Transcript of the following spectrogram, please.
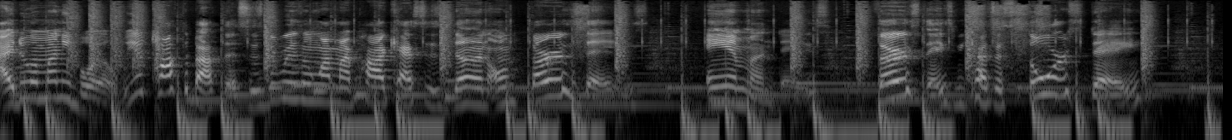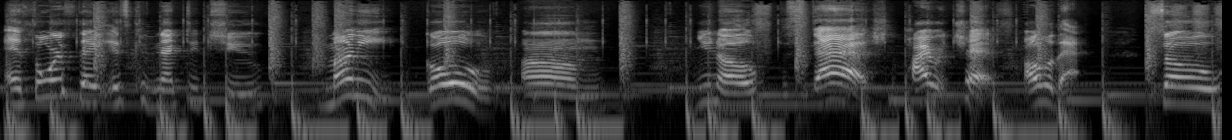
I do a money boil. We have talked about this. Is the reason why my podcast is done on Thursdays and Mondays. Thursdays because it's Thursday, and Thursday is connected to money, gold, um, you know, the stash, the pirate chest, all of that. So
